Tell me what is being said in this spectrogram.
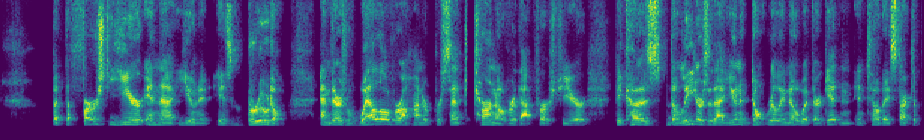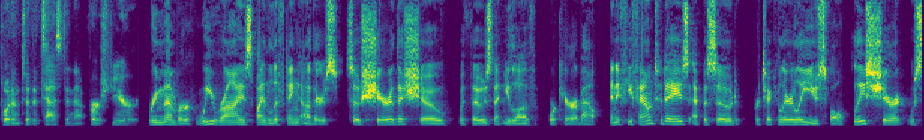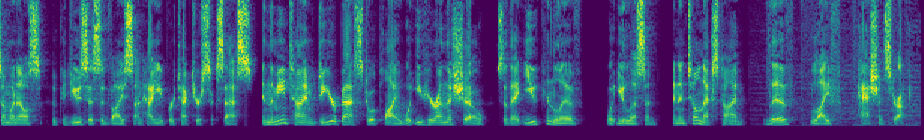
But the first year in that unit is brutal. And there's well over 100% turnover that first year because the leaders of that unit don't really know what they're getting until they start to put them to the test in that first year. Remember, we rise by lifting others. So share this show with those that you love or care about. And if you found today's episode particularly useful, please share it with someone else who could use this advice on how you protect your success. In the meantime, do your best to apply what you hear on this show so that you can live what you listen. And until next time, live life passion struck.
